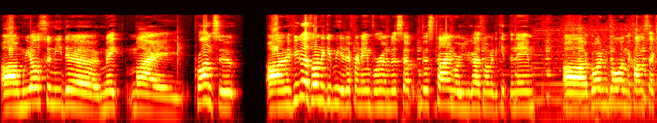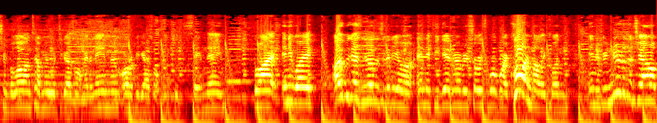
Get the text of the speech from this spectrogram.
Um, we also need to make my prawn suit. Um, if you guys want to give me a different name for him this this time, or you guys want me to keep the name, uh, go ahead and go in the comment section below and tell me what you guys want me to name him, or if you guys want me to keep the same name. But anyway, I hope you guys enjoyed this video, and if you did, remember to show your support by clawing my like button. And if you're new to the channel,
